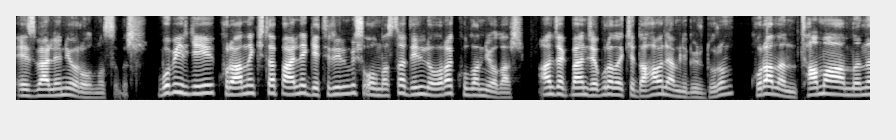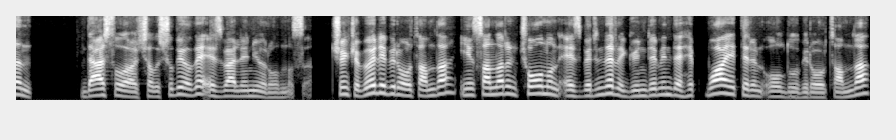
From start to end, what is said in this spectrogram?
ezberleniyor olmasıdır. Bu bilgiyi Kur'an'ın kitap haline getirilmiş olmasına delil olarak kullanıyorlar. Ancak bence buradaki daha önemli bir durum Kur'an'ın tamamının ders olarak çalışılıyor ve ezberleniyor olması. Çünkü böyle bir ortamda insanların çoğunun ezberinde ve gündeminde hep bu ayetlerin olduğu bir ortamda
